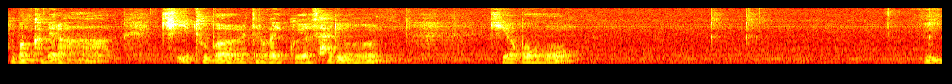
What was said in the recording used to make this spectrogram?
후방 카메라 키 두 벌 들어가 있고요. 사륜 기어봉 이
